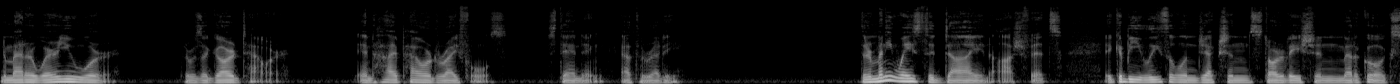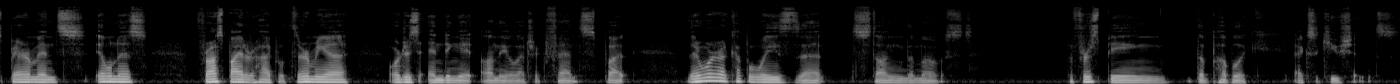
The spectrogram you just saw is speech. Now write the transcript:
No matter where you were, there was a guard tower and high powered rifles standing at the ready. There are many ways to die in Auschwitz. It could be lethal injections, starvation, medical experiments, illness, frostbite or hypothermia, or just ending it on the electric fence. But there were a couple ways that stung the most. The first being the public executions.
